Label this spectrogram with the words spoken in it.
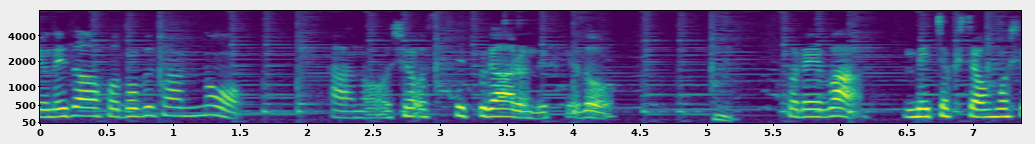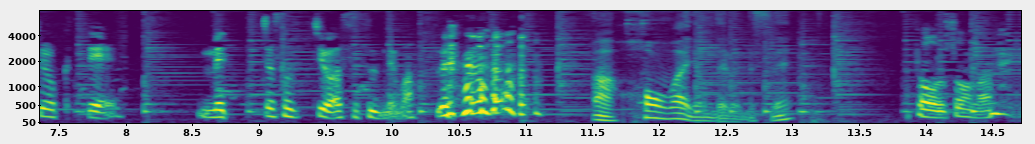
米沢ほどぶさんの、あの、小説があるんですけど、それはめちゃくちゃ面白くて、めっちゃそっちは進んでます。あ、本は読んでるんですね。そう、そうなんです。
